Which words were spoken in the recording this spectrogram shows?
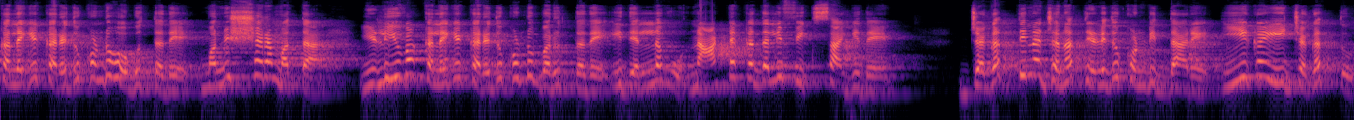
ಕಲೆಗೆ ಕರೆದುಕೊಂಡು ಹೋಗುತ್ತದೆ. ಮನುಷ್ಯರ ಮತ ಇಳಿಯುವ ಕಲೆಗೆ ಕರೆದುಕೊಂಡು ಬರುತ್ತದೆ. ಇದೆಲ್ಲವೂ ನಾಟಕದಲ್ಲಿ ಫಿಕ್ಸ್ ಆಗಿದೆ. ಜಗತ್ತಿನ ಜನ ತಿಳಿದುಕೊಂಡಿದ್ದಾರೆ. ಈಗ ಈ ಜಗತ್ತು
